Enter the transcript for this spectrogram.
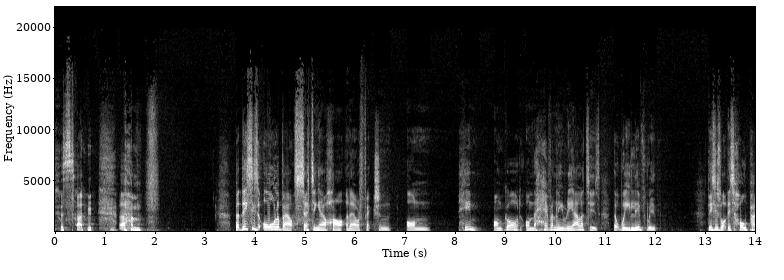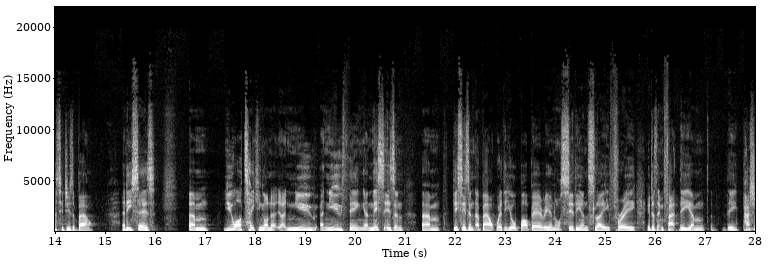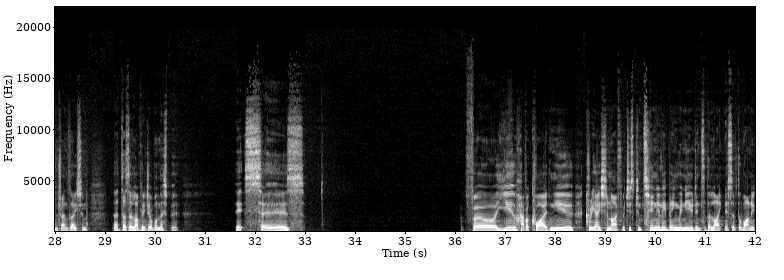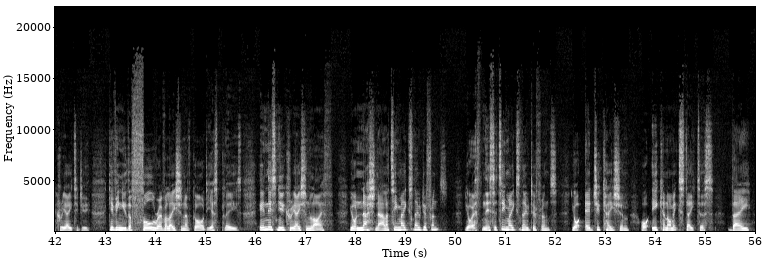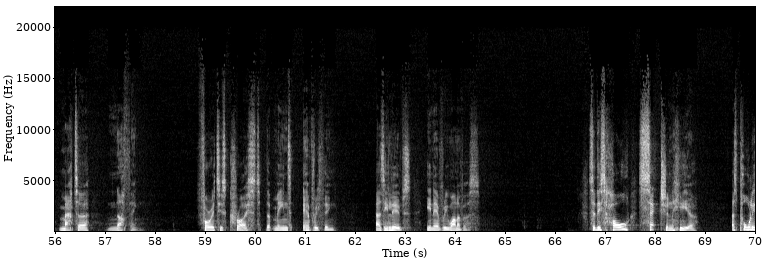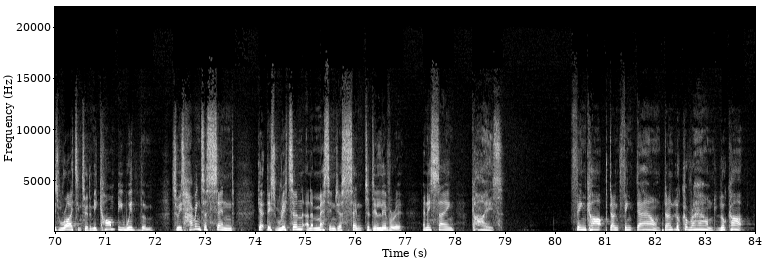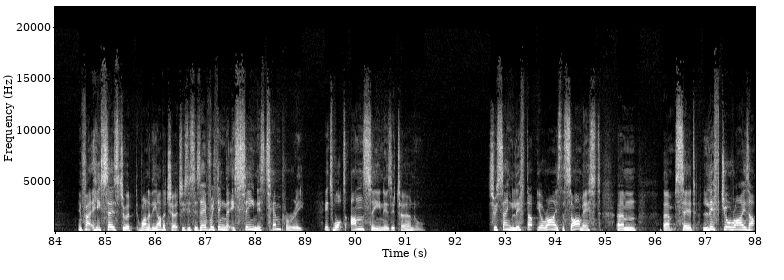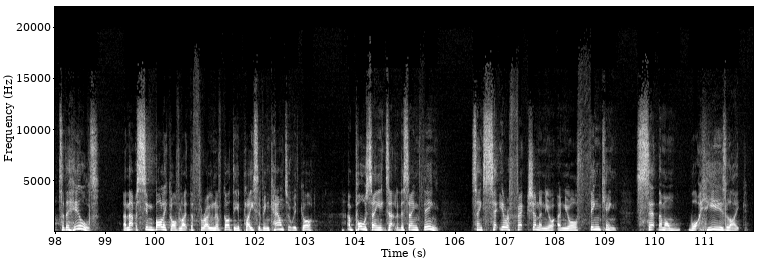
so, um, but this is all about setting our heart and our affection on Him on God, on the heavenly realities that we live with. This is what this whole passage is about. And he says, um, You are taking on a, a, new, a new thing. And this isn't, um, this isn't about whether you're barbarian or Scythian, slave, free. It doesn't, in fact, the, um, the Passion Translation uh, does a lovely job on this bit. It says, For you have acquired new creation life, which is continually being renewed into the likeness of the one who created you, giving you the full revelation of God. Yes, please. In this new creation life, your nationality makes no difference, your ethnicity makes no difference, your education or economic status, they matter nothing. For it is Christ that means everything as he lives in every one of us. So, this whole section here, as Paul is writing to them, he can't be with them. So, he's having to send, get this written and a messenger sent to deliver it. And he's saying, guys, think up, don't think down, don't look around, look up. In fact, he says to a, one of the other churches, he says, everything that is seen is temporary, it's what's unseen is eternal. So he's saying, lift up your eyes. The psalmist um, um, said, Lift your eyes up to the hills. And that was symbolic of like the throne of God, the place of encounter with God. And Paul's saying exactly the same thing, saying, Set your affection and your, and your thinking, set them on what He is like.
